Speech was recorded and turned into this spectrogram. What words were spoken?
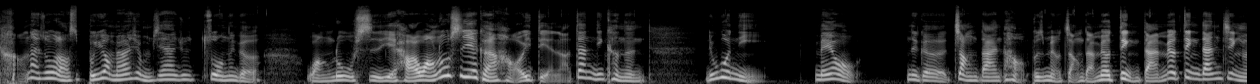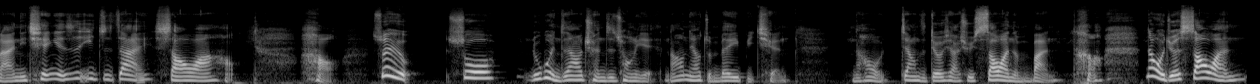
好，那你说老师不用没关系，我们现在就做那个。网络事业好了，网络事业可能好一点啦，但你可能如果你没有那个账单，哈，不是没有账单，没有订单，没有订单进来，你钱也是一直在烧啊，好，好，所以说，如果你真的要全职创业，然后你要准备一笔钱，然后这样子丢下去，烧完怎么办？好，那我觉得烧完，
